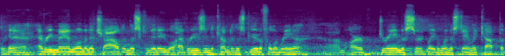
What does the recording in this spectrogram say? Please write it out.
We're going to, every man, woman, and child in this community will have reason to come to this beautiful arena. Um, our dream is certainly to win a Stanley Cup, but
